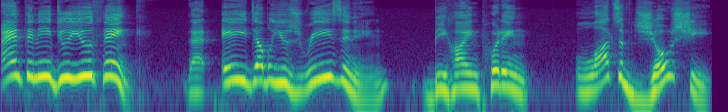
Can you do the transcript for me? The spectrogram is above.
Anthony, do you think that AEW's reasoning behind putting lots of Joshi,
